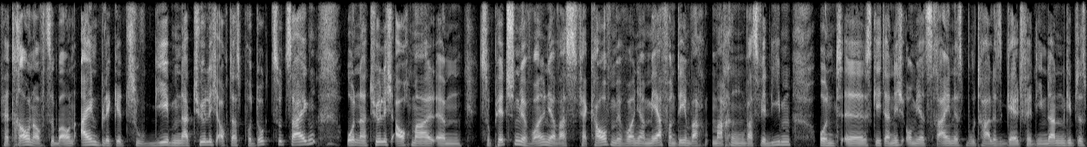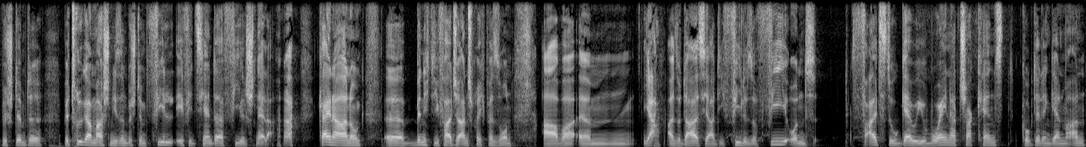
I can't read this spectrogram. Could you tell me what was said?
Vertrauen aufzubauen, Einblicke zu geben, natürlich auch das Produkt zu zeigen und natürlich auch mal ähm, zu pitchen. Wir wollen ja was verkaufen, wir wollen ja mehr von dem machen, was wir lieben und äh, es geht ja nicht um jetzt reines, brutales Geld verdienen. Dann gibt es bestimmte Betrügermaschen, die sind bestimmt viel effizienter, viel schneller. Keine Ahnung, äh, bin ich die falsche Ansprechperson, aber ähm, ja, also da ist ja die Philosophie und falls du Gary Vaynerchuk kennst, guck dir den gern mal an.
